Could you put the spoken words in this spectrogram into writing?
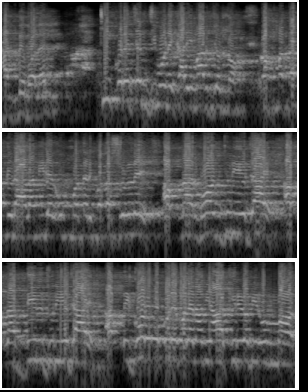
থাকবে বলেন। কি করেছেন জীবনে কালিমার জন্য? রহমাতাল্লিল আলমিনের উম্মতের কথা শুনলে আপনার মন জুড়িয়ে যায়, আপনার দিল জুড়িয়ে যায়। আপনি গর্ব করে বলেন, আমি আখির নবীর উম্মত।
